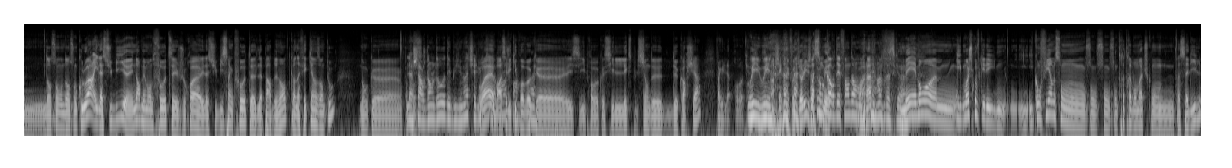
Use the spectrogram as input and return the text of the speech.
dans, son, dans son couloir. Il a subi énormément de fautes. Et je crois il a subi 5 fautes de la part de Nantes, qu'on a fait 15 en tout. Donc, euh, La on- charge dans le dos au début du match, c'est lui qui Ouais, la bah, c'est lui qui provoque, Ouais. euh, il provoque aussi l'expulsion de, de Corchia. Enfin, il la provoque. Oui, oui. Corchia qui fait faute sur lui, À surtout. son mais... corps défendant. Voilà. hein, parce que... Mais bon, euh, il- moi je trouve qu'il il, confirme son, son, son- son très très bon match face à Lille,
